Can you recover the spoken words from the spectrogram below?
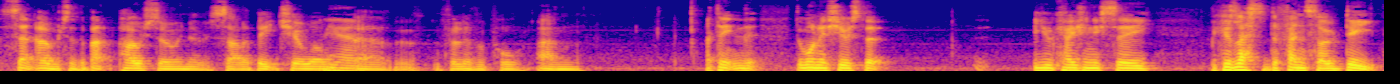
sent over to the back post, so you know Salah beat Chilwell Yeah. uh, for Liverpool. Um, I think the one issue is that you occasionally see because Leicester defend so deep,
